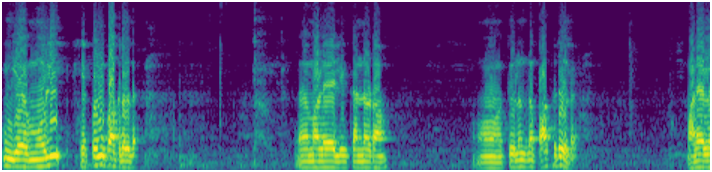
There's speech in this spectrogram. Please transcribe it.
இங்க மொழி எப்பவுமே பார்க்கறது மலையாளி கன்னடம் தெலுங்குலாம் பார்க்கறதே இல்லை. மலையாள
